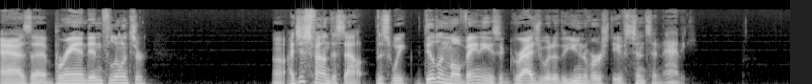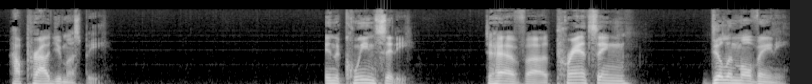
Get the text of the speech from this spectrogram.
as a brand influencer. Uh, I just found this out this week. Dylan Mulvaney is a graduate of the University of Cincinnati. How proud you must be. In the Queen City to have uh, prancing Dylan Mulvaney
